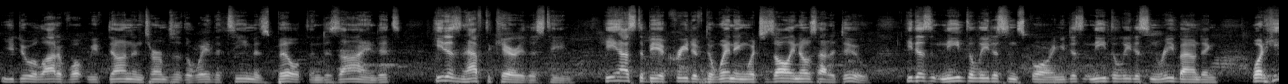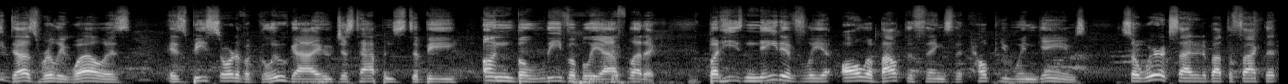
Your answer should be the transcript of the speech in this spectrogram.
you do a lot of what we've done in terms of the way the team is built and designed. It's he doesn't have to carry this team. He has to be accretive to winning, which is all he knows how to do. He doesn't need to lead us in scoring. He doesn't need to lead us in rebounding. What he does really well is is be sort of a glue guy who just happens to be unbelievably athletic. But he's natively all about the things that help you win games. So we're excited about the fact that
